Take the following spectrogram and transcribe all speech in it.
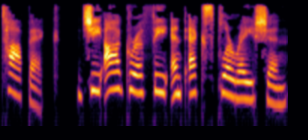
Topic: Geography and exploration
